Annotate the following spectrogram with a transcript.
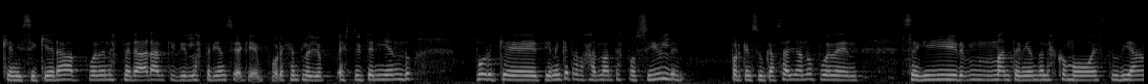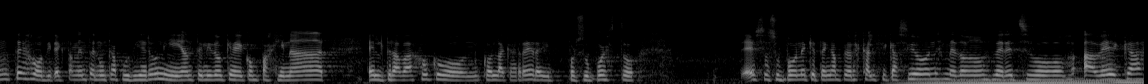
que ni siquiera pueden esperar a adquirir la experiencia que, por ejemplo, yo estoy teniendo porque tienen que trabajar lo antes posible porque en su casa ya no pueden seguir manteniéndoles como estudiantes o directamente nunca pudieron y han tenido que compaginar el trabajo con, con la carrera y por supuesto eso supone que tengan peores calificaciones, menos derechos a becas.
